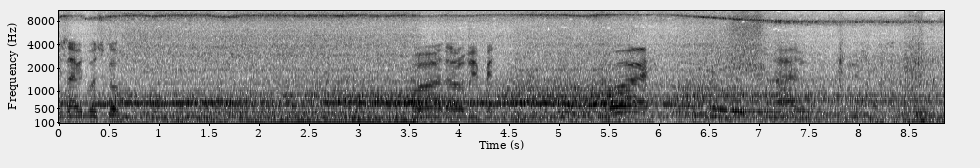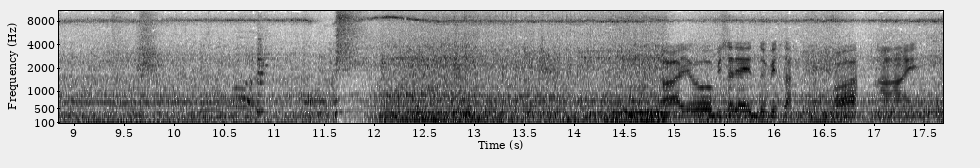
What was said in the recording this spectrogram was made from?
Masih sawit bosku. Wah terlalu mepet. Woi. Aduh. Ayo bisa deh itu bisa. Wah naik.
